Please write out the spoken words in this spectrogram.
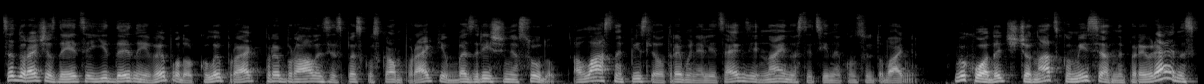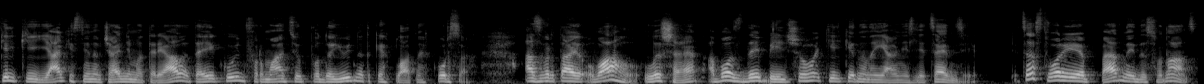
Це, до речі, здається, єдиний випадок, коли проект прибрали зі списку скам-проєктів без рішення суду, а власне після отримання ліцензії на інвестиційне консультування. Виходить, що Нацкомісія не перевіряє, наскільки якісні навчальні матеріали та яку інформацію подають на таких платних курсах, а звертає увагу лише або здебільшого тільки на наявність ліцензії. І це створює певний дисонанс,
